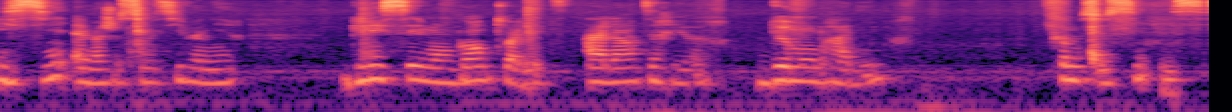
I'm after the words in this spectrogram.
ici, eh ben, je sais aussi venir glisser mon gant de toilette à l'intérieur de mon bras libre, comme ceci ici.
